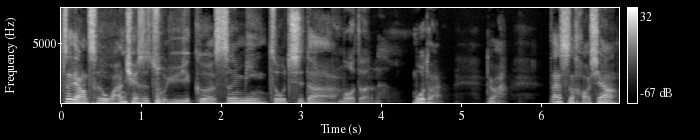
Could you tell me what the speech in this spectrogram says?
这辆车完全是处于一个生命周期的末端了，末端，对吧？但是好像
